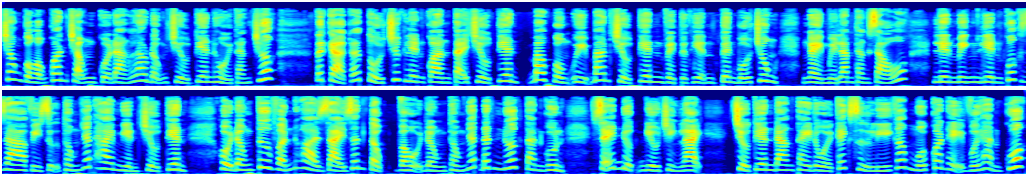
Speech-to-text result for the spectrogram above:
trong cuộc họp quan trọng của Đảng Lao động Triều Tiên hồi tháng trước. Tất cả các tổ chức liên quan tại Triều Tiên, bao gồm Ủy ban Triều Tiên về thực hiện tuyên bố chung ngày 15 tháng 6, Liên minh Liên quốc gia vì sự thống nhất hai miền Triều Tiên, Hội đồng Tư vấn Hòa giải Dân tộc và Hội đồng Thống nhất đất nước Tangun sẽ được điều chỉnh lại. Triều Tiên đang thay đổi cách xử lý các mối quan hệ với Hàn Quốc,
